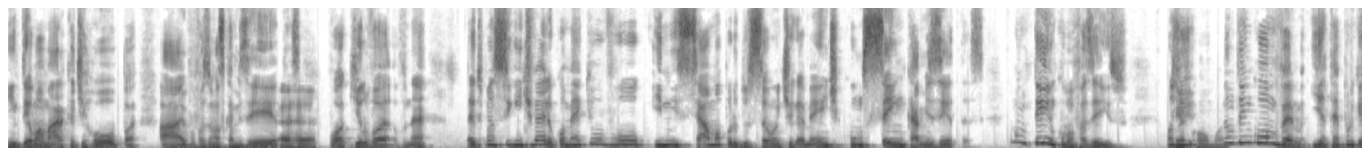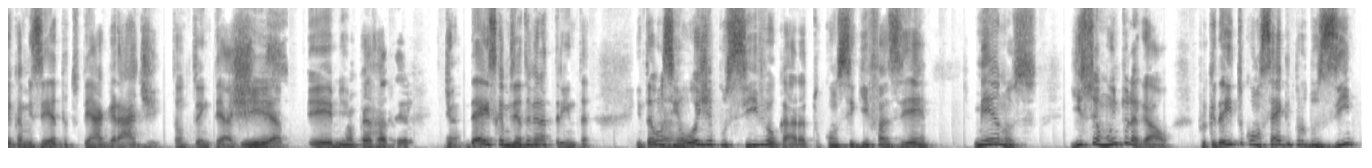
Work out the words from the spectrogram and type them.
em ter uma marca de roupa. Ah, eu vou fazer umas camisetas, uhum. vou aquilo, vou, né? Daí tu pensa o seguinte, velho, como é que eu vou iniciar uma produção antigamente com 100 camisetas? Eu não tenho como fazer isso. Mas hoje, como, não tem como, velho. E até porque camiseta, tu tem a grade. Então tu tem que ter a G, isso. a M. É um pesadelo. De é. 10 camisetas vira 30. Então, assim, uhum. hoje é possível, cara, tu conseguir fazer menos. Isso é muito legal. Porque daí tu consegue produzir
